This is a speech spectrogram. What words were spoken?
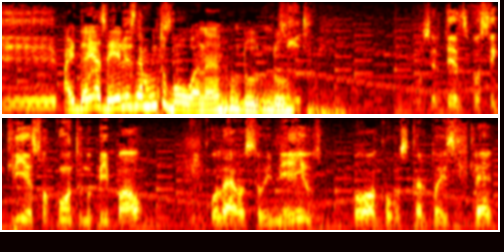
E, a ideia deles é muito boa, né? Do, do... Sim, com certeza. Você cria sua conta no PayPal, vincula o seu e-mail, coloca os cartões de crédito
